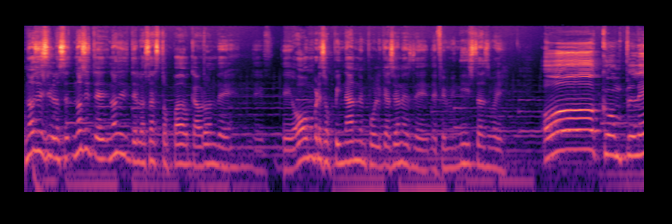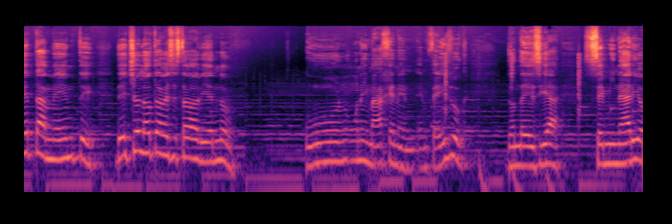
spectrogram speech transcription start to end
no sé si, los, no sé si, te, no sé si te los has topado, cabrón, de, de- de hombres opinando en publicaciones de, de feministas, güey. Oh, completamente. De hecho, la otra vez estaba viendo un- una imagen en, en Facebook donde decía seminario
